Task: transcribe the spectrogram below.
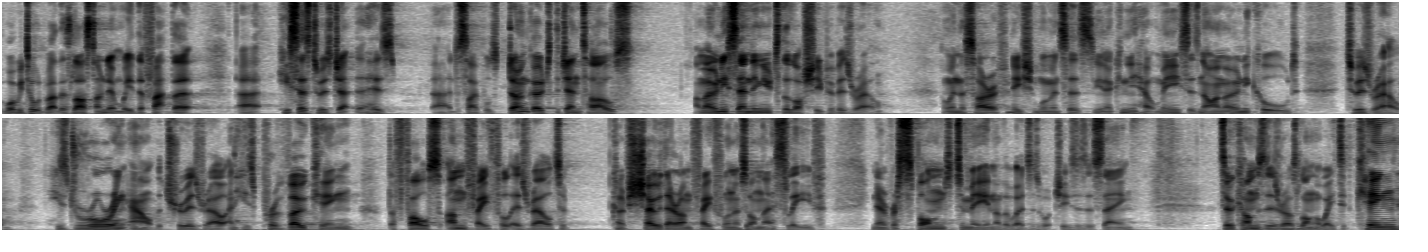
well, we talked about this last time, didn't we? The fact that uh, he says to his, his uh, disciples, Don't go to the Gentiles. I'm only sending you to the lost sheep of Israel. And when the Syrophoenician woman says, You know, can you help me? He says, No, I'm only called to Israel. He's drawing out the true Israel and he's provoking the false, unfaithful Israel to kind of show their unfaithfulness on their sleeve. You know, respond to me, in other words, is what Jesus is saying. So he comes as Israel's long awaited king,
